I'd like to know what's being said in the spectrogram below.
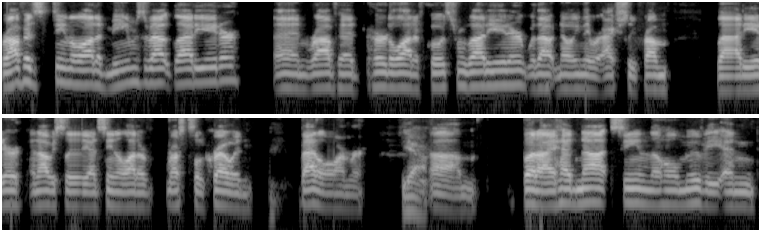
Rob had seen a lot of memes about Gladiator, and Rob had heard a lot of quotes from Gladiator without knowing they were actually from Gladiator. And obviously, I'd seen a lot of Russell Crowe in battle armor, Yeah. um, but I had not seen the whole movie. And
